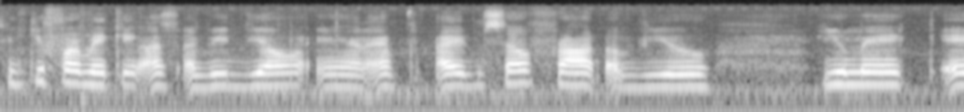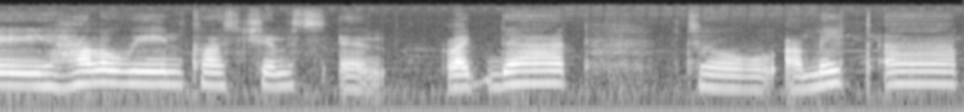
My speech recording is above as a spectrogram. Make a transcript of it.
thank you for making us a video and i'm so proud of you. You make a halloween costumes and like that so a makeup.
